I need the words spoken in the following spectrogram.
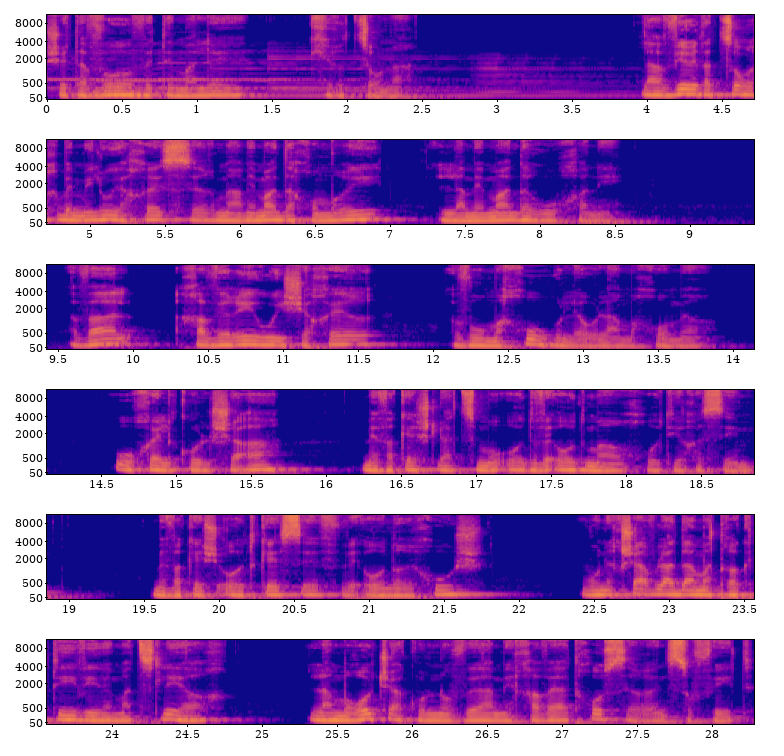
שתבוא ותמלא כרצונה. להעביר את הצורך במילוי החסר מהממד החומרי לממד הרוחני. אבל חברי הוא איש אחר והוא מכור לעולם החומר. הוא אוכל כל שעה, מבקש לעצמו עוד ועוד מערכות יחסים. מבקש עוד כסף ועוד רכוש, והוא נחשב לאדם אטרקטיבי ומצליח, למרות שהכל נובע מחוויית חוסר אינסופית,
